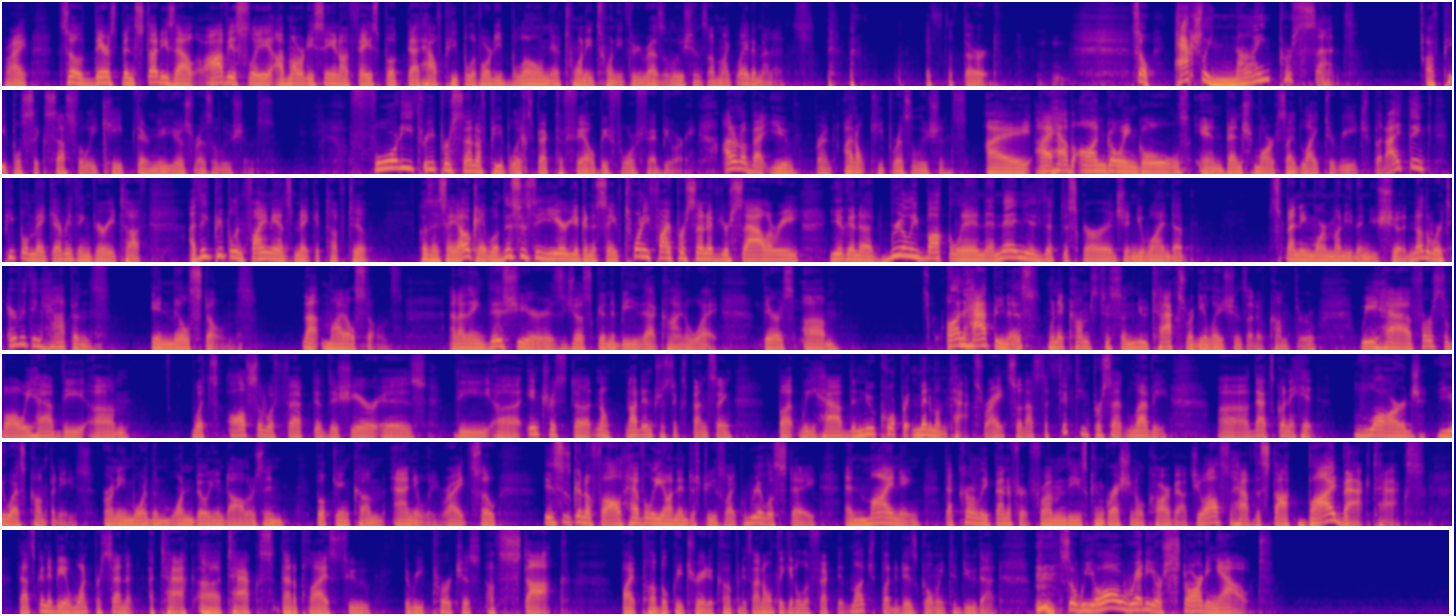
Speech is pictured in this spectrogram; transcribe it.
Right? So, there's been studies out. Obviously, I'm already seeing on Facebook that how people have already blown their 2023 resolutions. I'm like, wait a minute. it's the third. So, actually, 9% of people successfully keep their New Year's resolutions. 43% of people expect to fail before February. I don't know about you, Brent. I don't keep resolutions. I, I have ongoing goals and benchmarks I'd like to reach, but I think people make everything very tough. I think people in finance make it tough too. because they say, okay, well, this is the year you're going to save 25% of your salary. You're going to really buckle in, and then you get discouraged and you wind up spending more money than you should. In other words, everything happens in millstones, not milestones. And I think this year is just going to be that kind of way. There's um, unhappiness when it comes to some new tax regulations that have come through. We have, first of all, we have the um, what's also effective this year is the uh, interest, uh, no, not interest expensing, but we have the new corporate minimum tax, right? So that's the 15% levy uh, that's going to hit large U.S. companies earning more than $1 billion in book income annually, right? So this is going to fall heavily on industries like real estate and mining that currently benefit from these congressional carve outs. You also have the stock buyback tax. That's going to be a 1% attack, uh, tax that applies to the repurchase of stock by publicly traded companies. I don't think it'll affect it much, but it is going to do that. so we already are starting out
